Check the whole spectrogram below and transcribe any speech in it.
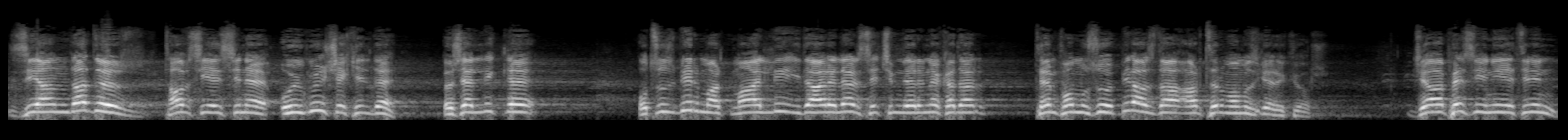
ziyandadır tavsiyesine uygun şekilde özellikle 31 Mart mahalli idareler seçimlerine kadar tempomuzu biraz daha artırmamız gerekiyor. CHP zihniyetinin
